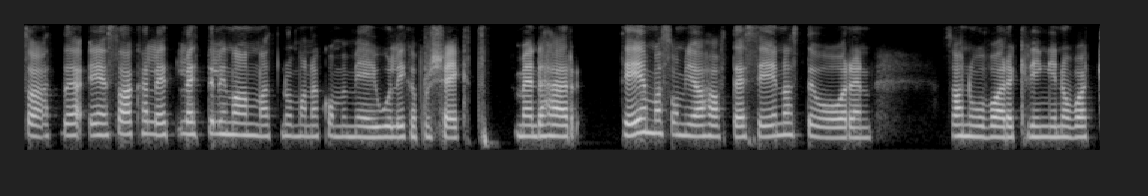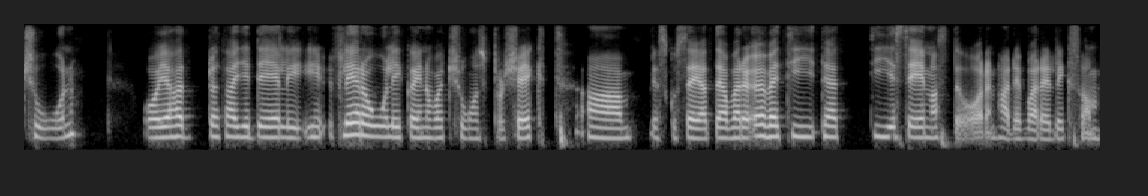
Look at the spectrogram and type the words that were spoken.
så att eh, en sak har lett, lett till en annan när man har kommit med i olika projekt. Men det här tema som jag har haft de senaste åren så har nog varit kring innovation. Och jag har tagit del i flera olika innovationsprojekt. Uh, jag skulle säga att det har varit över tio, de tio senaste åren har det varit liksom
